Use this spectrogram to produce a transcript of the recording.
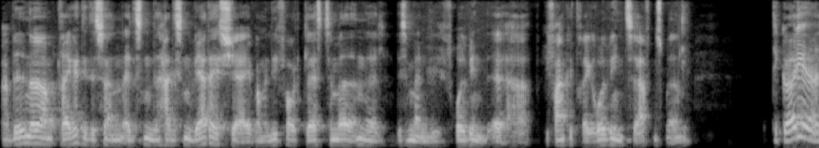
Og ved noget om, drikker de det sådan, er det sådan har de sådan en hverdagssherry, hvor man lige får et glas til maden, ligesom man i, rødvin, øh, har, i Frankrig drikker rødvin til aftensmaden? Det gør de, ja.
